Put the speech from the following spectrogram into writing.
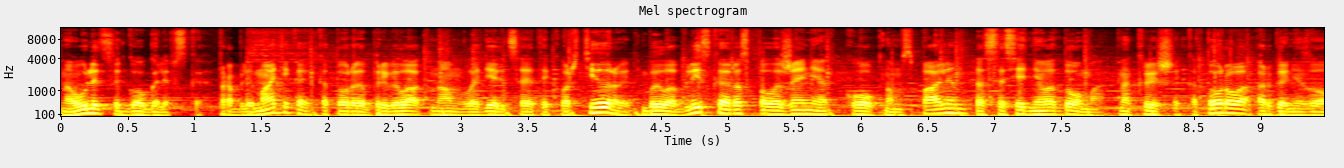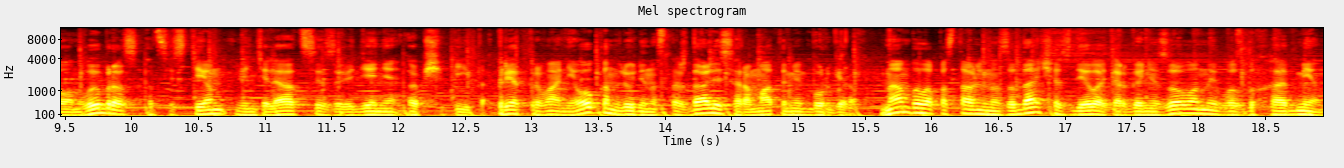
на улице Гоголевская. Проблематикой, которая привела к нам владельца этой квартиры, было близкое расположение к окнам спален соседнего дома, на крыше которого организован выброс от систем вентиляции заведения общепита. При открывании окон люди наслаждались ароматами бургеров. Нам была поставлена задача сделать организованный воздухообмен,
